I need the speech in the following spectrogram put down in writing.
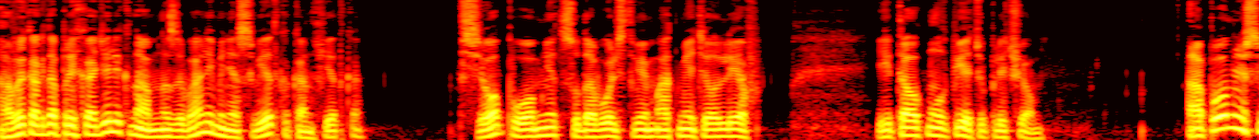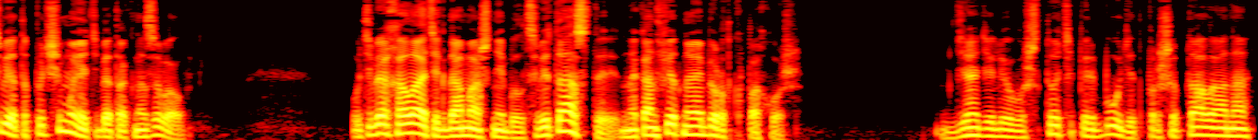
А вы, когда приходили к нам, называли меня Светка-конфетка. — Все помнит, — с удовольствием отметил Лев и толкнул Петю плечом. — А помнишь, Света, почему я тебя так называл? У тебя халатик домашний был, цветастый, на конфетную обертку похож. — Дядя Лева, что теперь будет? — прошептала она,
